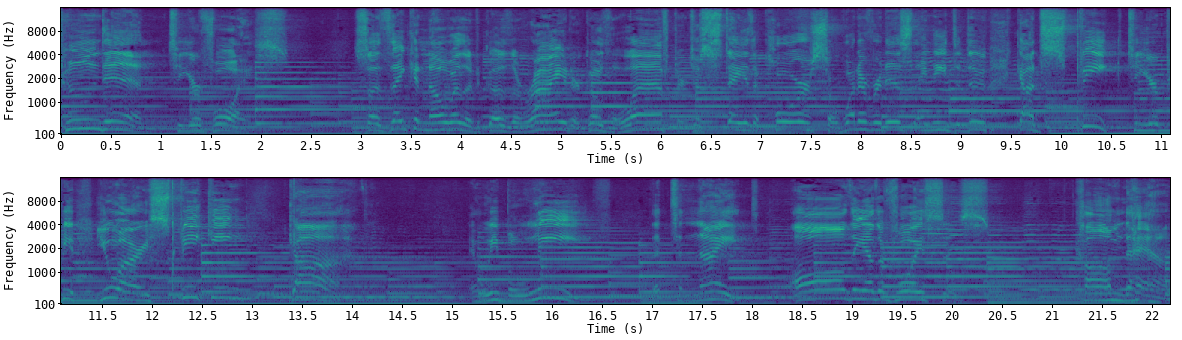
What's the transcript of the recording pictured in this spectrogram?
tuned in to your voice so they can know whether to go to the right or go to the left or just stay the course or whatever it is they need to do. God, speak to your people. You are a speaking God. And we believe that tonight all the other voices calm down.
